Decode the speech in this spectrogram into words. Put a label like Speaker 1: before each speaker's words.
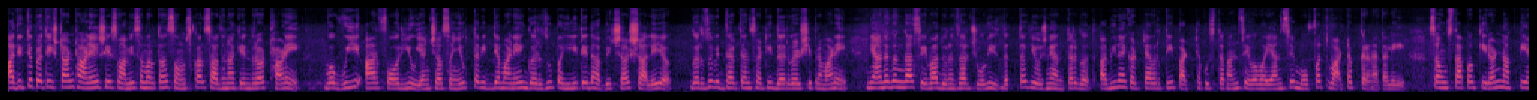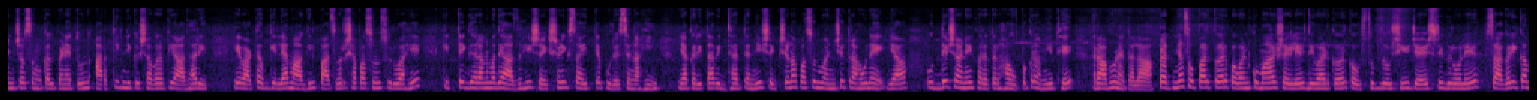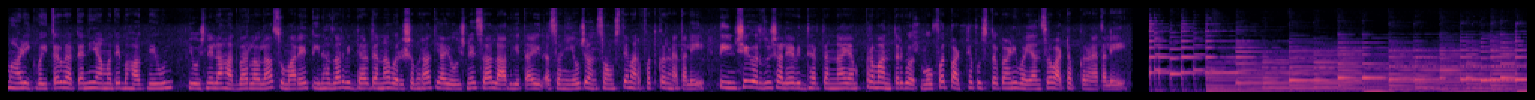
Speaker 1: आदित्य प्रतिष्ठान ठाणे श्री स्वामी समर्थ संस्कार साधना केंद्र ठाणे व वी आर फॉर यू यांच्या संयुक्त विद्यमाने गरजू पहिली ते दहावीच्या शालेय गरजू विद्यार्थ्यांसाठी दरवर्षीप्रमाणे ज्ञानगंगा सेवा दोन हजार चोवीस दत्तक योजनेअंतर्गत अभिनय कट्ट्यावरती पाठ्यपुस्तकांचे व वह्यांचे मोफत वाटप करण्यात आले. संस्थापक किरण नागती यांच्या संकल्पनेतून आर्थिक निकषावरती आधारित हे वाटप गेल्या मागील पाच वर्षापासून सुरू आहे. कित्येक घरांमध्ये आजही शैक्षणिक साहित्य पुरेसे नाही. याकरिता विद्यार्थ्यांनी शिक्षणापासून वंचित राहू नये या उद्देशाने खरं तर हा उपक्रम येथे राबवण्यात आला. प्रज्ञा सोपारकर पवनकुमार शैलेश दिवाडकर कौस्तुभ जोशी जयश्री दुरोले सागरिका महाडिक व इतर दात्यांनी यामध्ये भाग घेऊन योजनेला हातभार लावला. सुमारे तीन हजार विद्यार्थ्यांना वर्षभरात या योजनेचा लाभ घेता येईल असं नियोजन संस्थेमार्फत करण्यात आले. तीनशे गरजू शालेय विद्यार्थ्यांना या क्रमांतर्गत मोफत पाठ्यपुस्तकं आणि वयांचं वाटप करण्यात आले.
